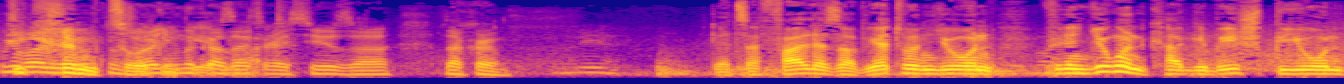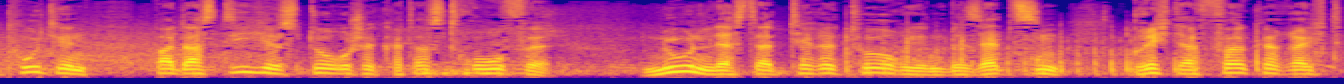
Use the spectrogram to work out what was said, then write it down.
die Krim zurückgegeben hat. Der Zerfall der Sowjetunion für den jungen KGB-Spion Putin war das die historische Katastrophe. Nun lässt er Territorien besetzen, bricht er Völkerrecht,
